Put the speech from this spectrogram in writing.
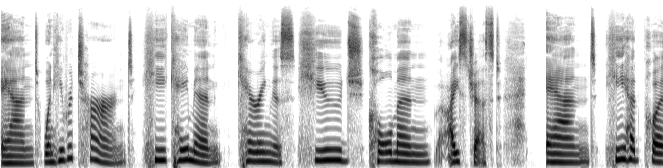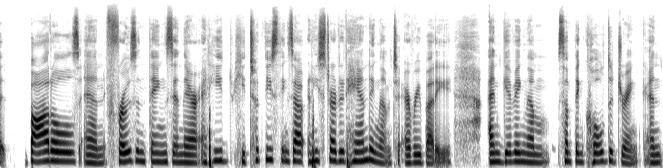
And when he returned, he came in carrying this huge Coleman ice chest. And he had put bottles and frozen things in there and he he took these things out and he started handing them to everybody and giving them something cold to drink and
